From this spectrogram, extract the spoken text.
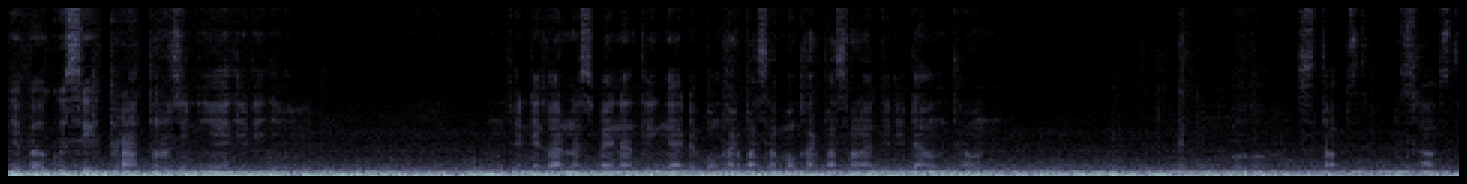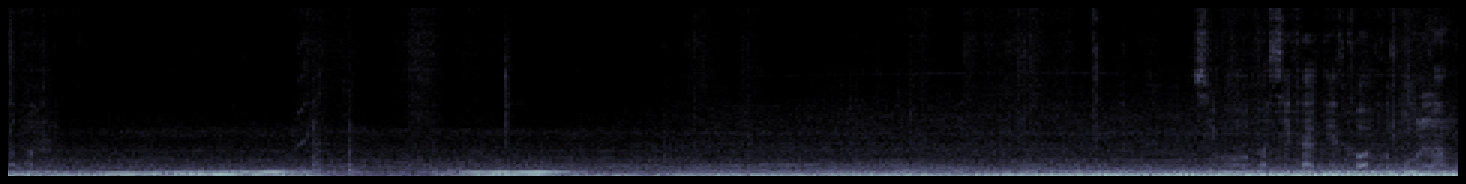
Ya bagus sih teratur sini ya jadinya. Mungkin dia karena supaya nanti nggak ada bongkar pasang bongkar pasang lagi di downtown. Oh stop stop stop stop si Bobo pasti kaget kok aku pulang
